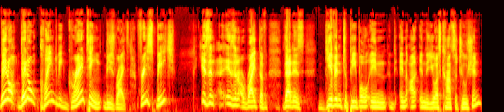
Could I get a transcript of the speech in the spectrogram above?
They don't they don't claim to be granting these rights. Free speech isn't isn't a right that, is given to people in in uh, in the U.S. Constitution.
